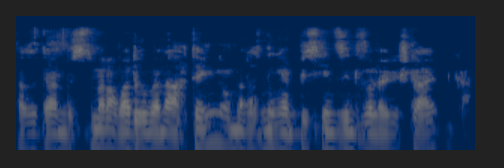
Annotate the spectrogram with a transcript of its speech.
Also da müsste man auch mal drüber nachdenken, ob man das nicht ein bisschen sinnvoller gestalten kann.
